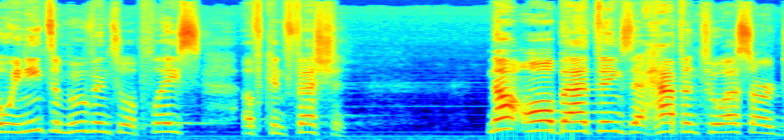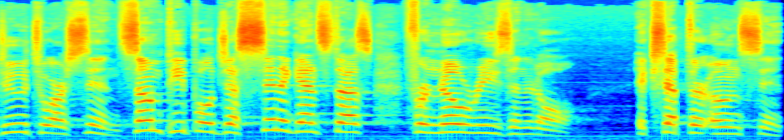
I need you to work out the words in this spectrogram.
But we need to move into a place of confession. Not all bad things that happen to us are due to our sins. Some people just sin against us for no reason at all, except their own sin.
